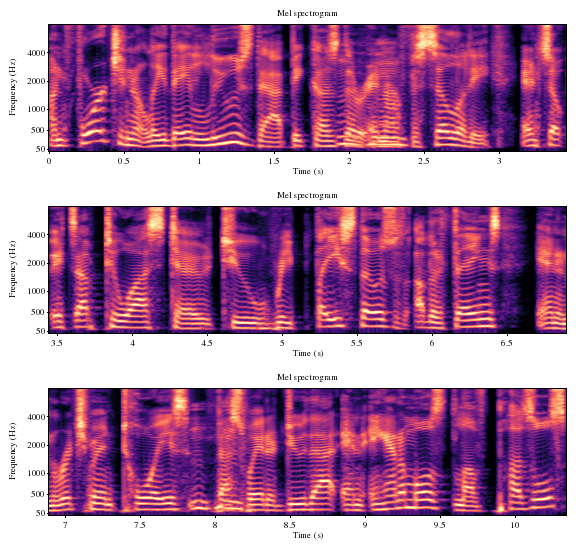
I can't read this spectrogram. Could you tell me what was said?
Unfortunately, they lose that because they're in our Mhm. facility. And so it's up to us to to replace those with other things and enrichment toys, Mhm. best way to do that. And animals love puzzles.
